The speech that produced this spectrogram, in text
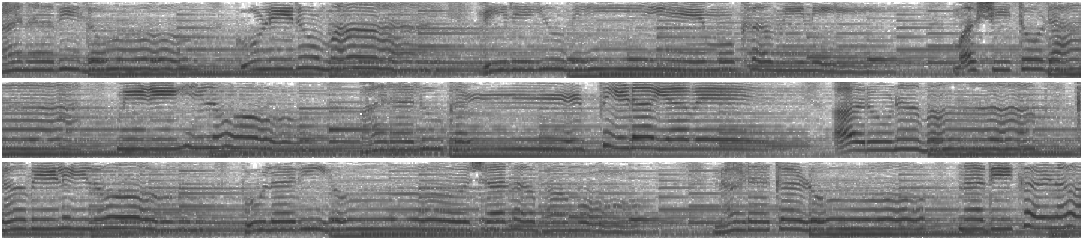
കനവിലോ കുളിരുമാ വിരിയുമേ മുഖമിനി മഷി തൊടാ മിഴിയിലോ പരലുകൾ പിടയവേ അരുണമാ കവിളിലോ പുലരിയോ ശലഭമോ നടകളോ നദികളാ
